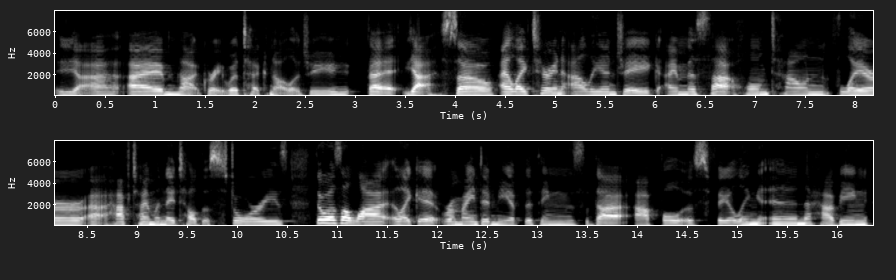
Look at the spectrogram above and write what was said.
yeah, I'm not great with technology, but yeah. So I liked hearing Ali and Jake. I miss that hometown flair at halftime when they tell the stories. There was a lot like it reminded me of the things that Apple is failing in having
